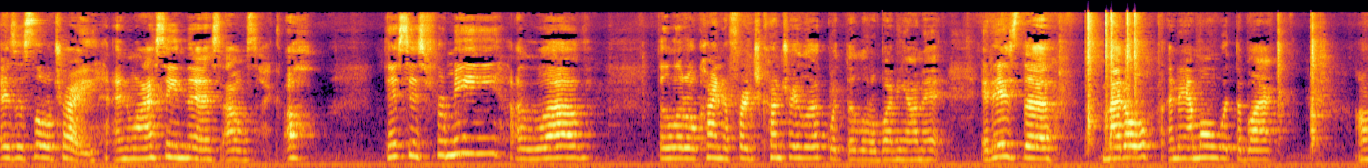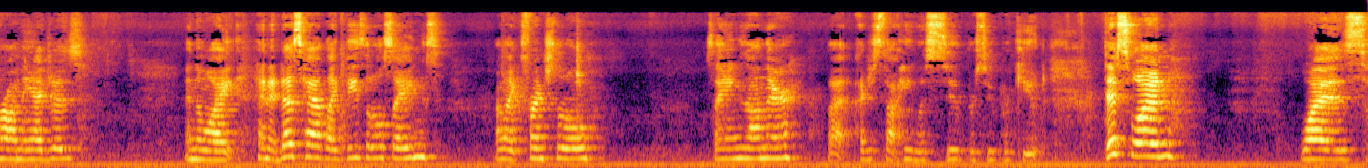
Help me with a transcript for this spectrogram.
is this little tray. And when I seen this, I was like, oh, this is for me. I love the little kind of French country look with the little bunny on it. It is the metal enamel with the black around the edges and the white. And it does have like these little sayings, or like French little sayings on there. But I just thought he was super, super cute. This one was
